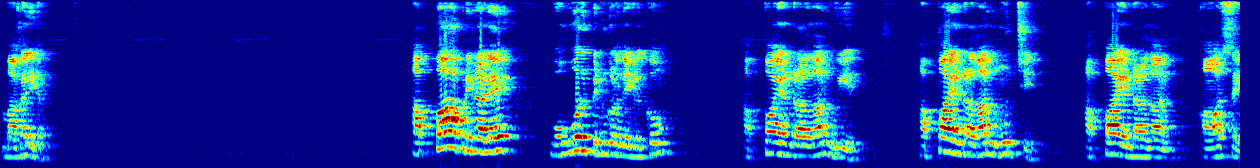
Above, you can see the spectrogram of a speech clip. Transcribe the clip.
மகளிடம். அப்பா அப்படின்னாலே ஒவ்வொரு பெண் குழந்தைகளுக்கும் அப்பா என்றால்தான் உயிர் அப்பா என்றால்தான் மூச்சு அப்பா என்றால்தான் ஆசை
